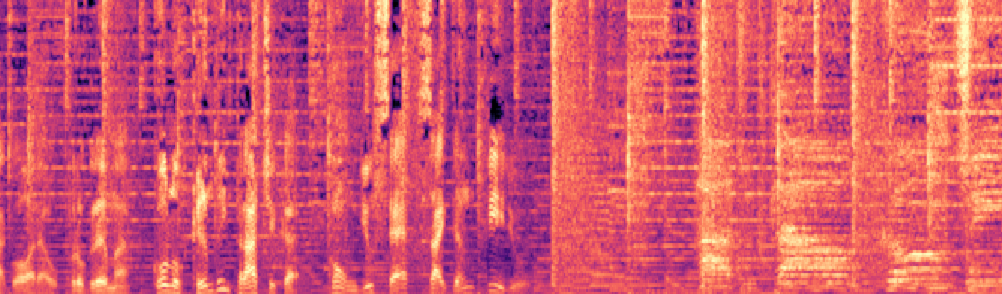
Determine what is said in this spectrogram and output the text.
agora o programa Colocando em Prática com Youssef Zaidan Filho. Rádio Cloud Coaching.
